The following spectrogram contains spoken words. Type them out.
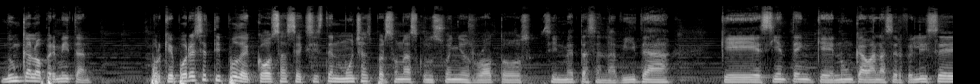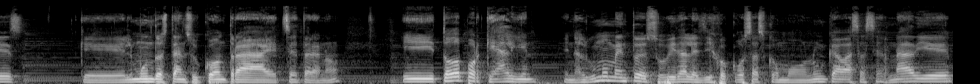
nunca lo permitan, porque por ese tipo de cosas existen muchas personas con sueños rotos, sin metas en la vida, que sienten que nunca van a ser felices, que el mundo está en su contra, etc. ¿no? Y todo porque alguien en algún momento de su vida les dijo cosas como nunca vas a ser nadie,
